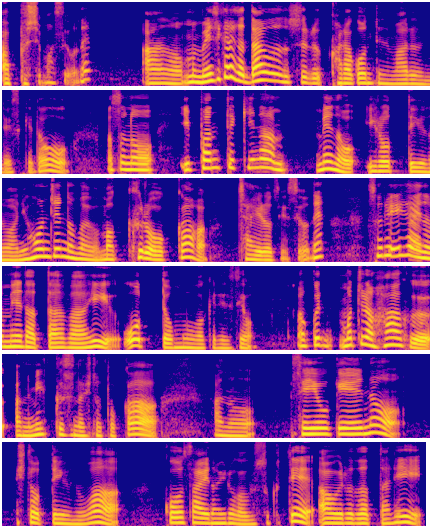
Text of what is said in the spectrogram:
アップしますよね。あの、まあ、目力がダウンするカラコンっていうのもあるんですけど、その、一般的な目の色っていうのは、日本人の場合は、まあ、黒か茶色ですよね。それ以外の目だった場合、おって思うわけですよ。まあもちろんハーフ、あの、ミックスの人とか、あの、西洋系の人っていうのは、交際の色が薄くて、青色だったり、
